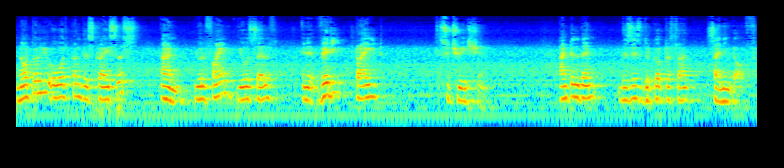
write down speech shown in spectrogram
Not only overcome this crisis and you will find yourself in a very tight situation. Until then this is durga prasad signing off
